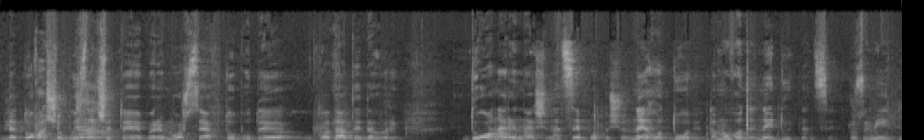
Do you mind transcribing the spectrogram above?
для того, щоб визначити переможця, хто буде укладати договори. Донори наші на це поки що не готові, тому вони не йдуть на це. Розумієте?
